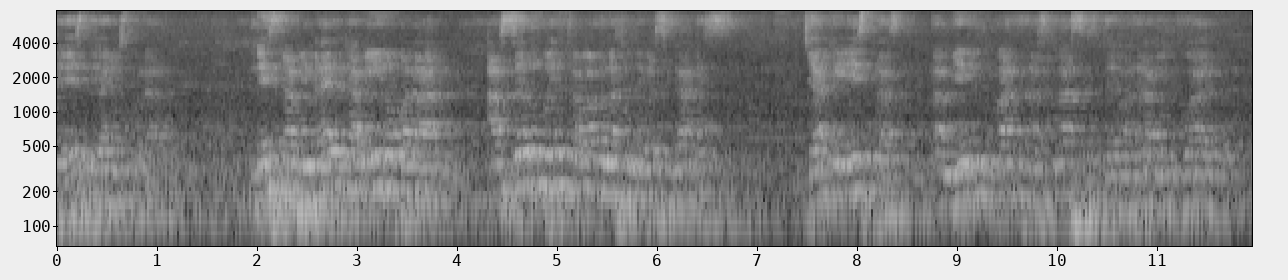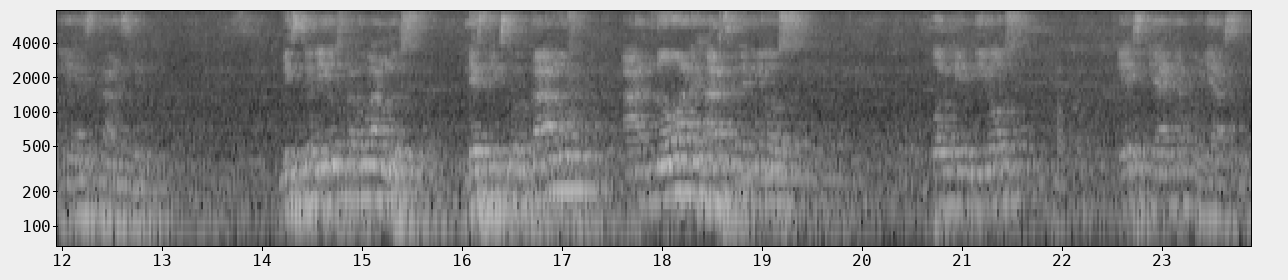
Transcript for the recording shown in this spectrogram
de este año escolar les abrirá el camino para hacer un buen trabajo en las universidades, ya que éstas también imparten las clases de manera virtual y a distancia. Mis queridos graduandos, les exhortamos a no alejarse de Dios, porque Dios es que hay que apoyarse.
